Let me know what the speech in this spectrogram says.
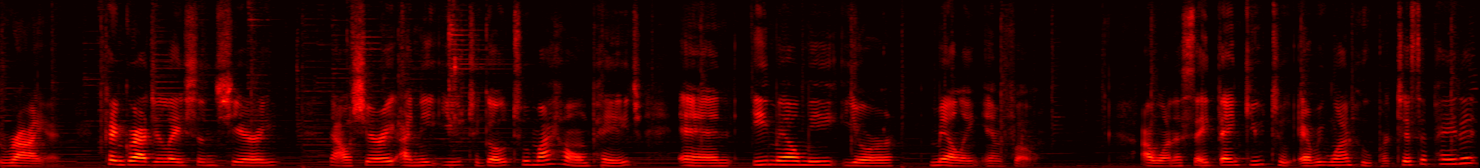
Ryan. Congratulations, Sherry. Now, Sherry, I need you to go to my homepage and email me your mailing info. I want to say thank you to everyone who participated.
